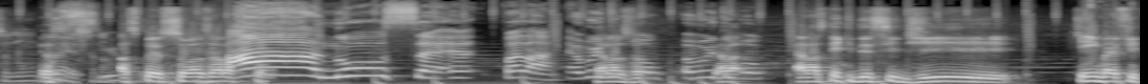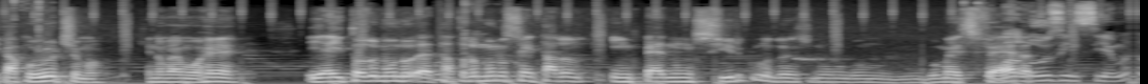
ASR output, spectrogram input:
Você não As, conhece, não? as pessoas, elas, Ah, nossa! é- vai lá, é muito Elas- bom, é muito ela- bom. elas têm que decidir quem vai ficar por último, quem não vai morrer. E aí todo mundo, é, tá todo mundo sentado em pé num círculo, dentro de um- de um- de uma Uma esfera, luz em cima.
